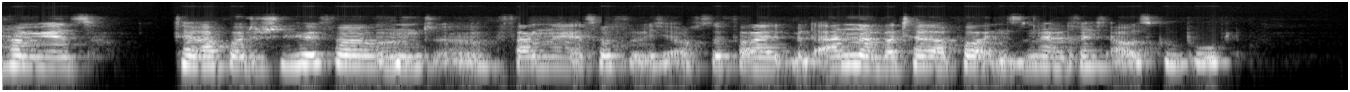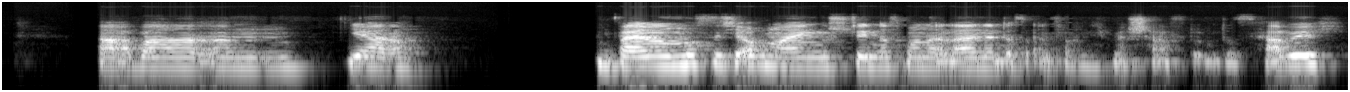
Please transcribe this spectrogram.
haben wir jetzt therapeutische Hilfe und äh, fangen da jetzt hoffentlich auch so bald mit an, aber Therapeuten sind halt recht ausgebucht. Aber ähm, ja, weil man muss sich auch mal eingestehen, dass man alleine das einfach nicht mehr schafft. Und das habe ich.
